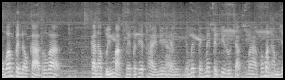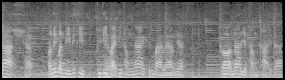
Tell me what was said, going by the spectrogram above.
ผมว่ามันเป็นโอกาสเพราะว่าการทำปุ๋ยหมักในประเทศไทยเนี่ยครับยังยังไม่เป็นไม่เป็นที่รู้จักมาก เพราะมันทำยากครับตอนนี้มันมีวิธีวิธีครับใหม่ที่ทำง่ายขึ้นมาแล้วเนี่ยก็น่าจะทำขายได้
